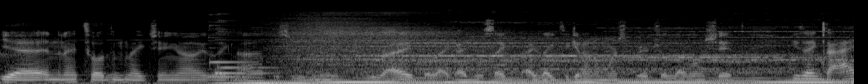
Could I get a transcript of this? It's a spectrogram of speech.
Yeah, and then I told him like, ching. He's like, nah, for sure, you're right, but like, I just like, I like to get on a more spiritual level and shit. He's like, nah,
